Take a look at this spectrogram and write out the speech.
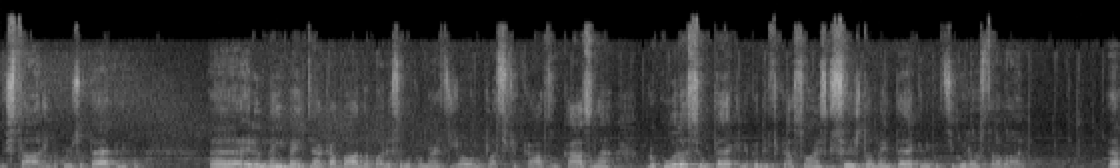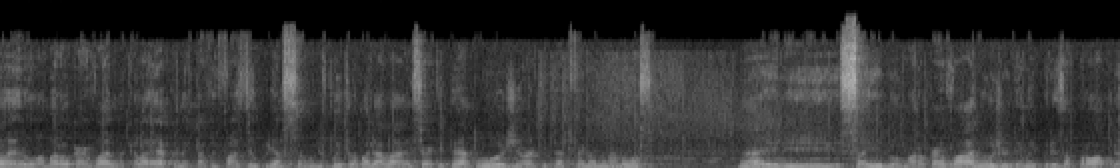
o estágio do curso técnico, é, ele nem bem tinha acabado, apareceu no comércio de aluno, classificados no caso, né? Procura-se um técnico de edificações que seja também técnico de segurança do trabalho. Era, era o Amaral Carvalho naquela época, né, que estava em fase de ampliação, ele foi trabalhar lá. Esse arquiteto hoje é o arquiteto Fernando Mendonça. Né? Ele saiu do Amaral Carvalho, hoje ele tem uma empresa própria,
